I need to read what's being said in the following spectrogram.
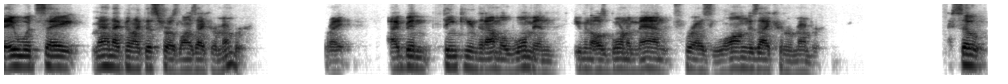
they would say, Man, I've been like this for as long as I can remember. Right. I've been thinking that I'm a woman, even though I was born a man, for as long as I can remember. So,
